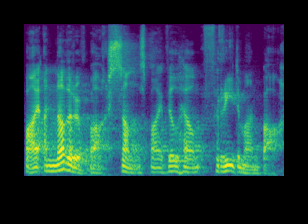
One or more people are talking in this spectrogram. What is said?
by another of Bach's sons, by Wilhelm Friedemann Bach.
